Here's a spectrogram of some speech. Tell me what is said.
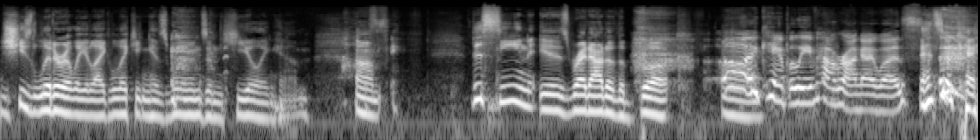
She's literally like licking his wounds and healing him. Um. This scene is right out of the book. Oh, I um, can't believe how wrong I was. That's okay.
